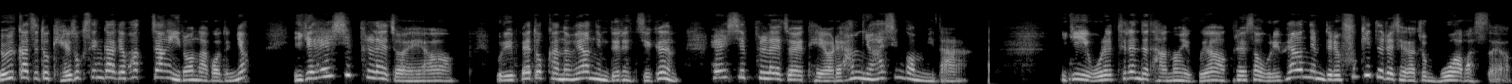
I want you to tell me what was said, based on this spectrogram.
여기까지도 계속 생각의 확장이 일어나거든요. 이게 헬시 플레저예요. 우리 빼독하는 회원님들은 지금 헬시 플레저의 대열에 합류하신 겁니다. 이게 올해 트렌드 단어이고요. 그래서 우리 회원님들의 후기들을 제가 좀 모아봤어요.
